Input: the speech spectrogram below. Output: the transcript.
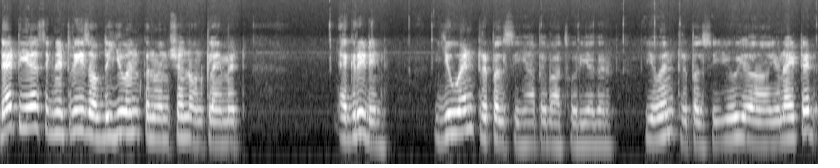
that year signatories of the UN Convention on Climate agreed in U N triple C यहाँ पे बात हो रही है अगर। U N triple C united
